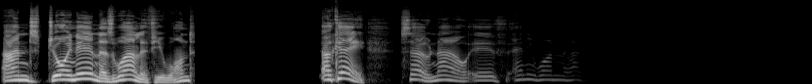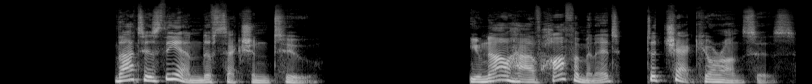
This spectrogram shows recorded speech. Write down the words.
and join in as well if you want. OK, so now if anyone has. That is the end of section two. You now have half a minute to check your answers.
